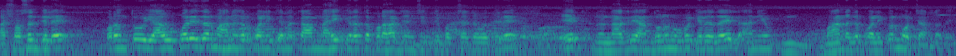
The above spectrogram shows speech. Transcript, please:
आश्वासन दिले. परंतु या उपरी जर महानगरपालिकेनं काम नाही केलं तर प्रहार जनशक्ती पक्षाच्या वतीने एक नागरी आंदोलन उभं केलं जाईल आणि महानगरपालिकेवर मोर्चा आणला जाईल.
